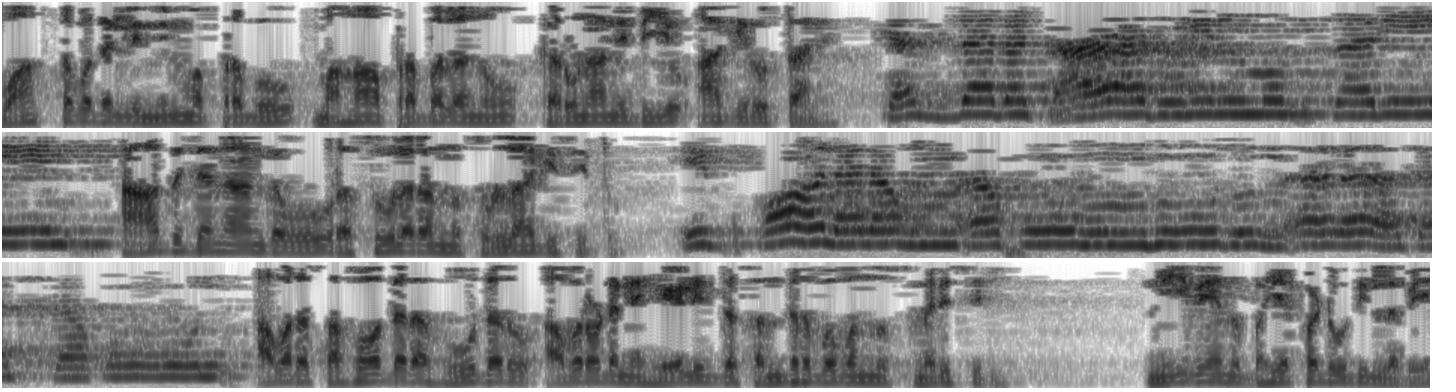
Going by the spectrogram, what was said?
ವಾಸ್ತವದಲ್ಲಿ ನಿಮ್ಮ ಪ್ರಭು ಮಹಾಪ್ರಬಲನು ಕರುಣಾನಿಧಿಯೂ ಆಗಿರುತ್ತಾನೆ. ಆದ ಜನಾಂಗವು ರಸೂಲರನ್ನು ಸುಳ್ಳಾಗಿಸಿತು. ಅವರ ಸಹೋದರ ಹೂದರು ಅವರೊಡನೆ ಹೇಳಿದ್ದ ಸಂದರ್ಭವನ್ನು ಸ್ಮರಿಸಿರಿ. ನೀವೇನು ಭಯಪಡುವುದಿಲ್ಲವೇ?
